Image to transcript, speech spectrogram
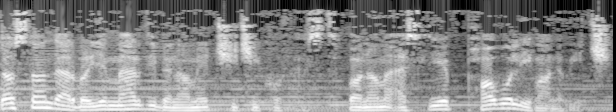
داستان درباره مردی به نام چیچیکوف است با نام اصلی پاول ایوانویچ.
